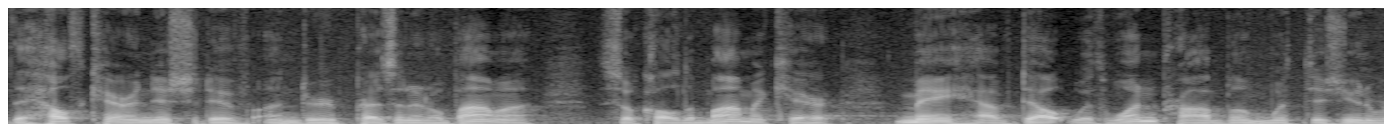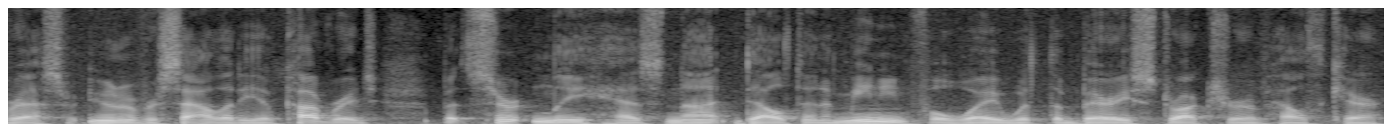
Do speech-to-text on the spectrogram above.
the health care initiative under President Obama, so-called Obamacare, may have dealt with one problem with this univers universality of coverage, but certainly has not dealt in a meaningful way with the very structure of health care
